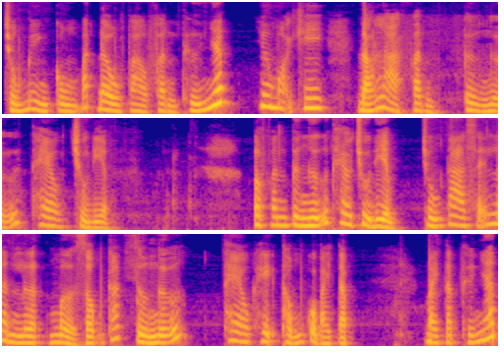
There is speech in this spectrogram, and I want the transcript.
chúng mình cùng bắt đầu vào phần thứ nhất như mọi khi, đó là phần từ ngữ theo chủ điểm. Ở phần từ ngữ theo chủ điểm, chúng ta sẽ lần lượt mở rộng các từ ngữ theo hệ thống của bài tập. Bài tập thứ nhất.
